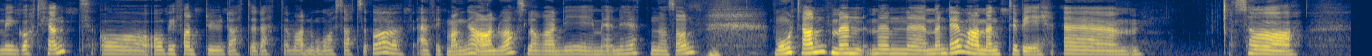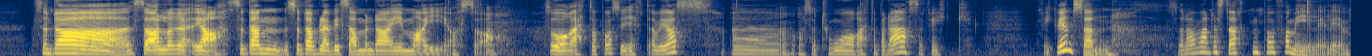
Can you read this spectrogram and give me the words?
vi godt kjent, og, og, vi fant ut at dette var noe å satse på. Jeg fikk mange advarsler av de i menigheten og sånn mm. Mot han, men, men, men, det var meant to be. Um, så så da så, allerede, ja, så, den, så da ble vi sammen da i mai, og så så året etterpå så gifta vi oss. Uh, og så to år etterpå der så fikk, fikk, vi en sønn. Så da var det starten på familieliv.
